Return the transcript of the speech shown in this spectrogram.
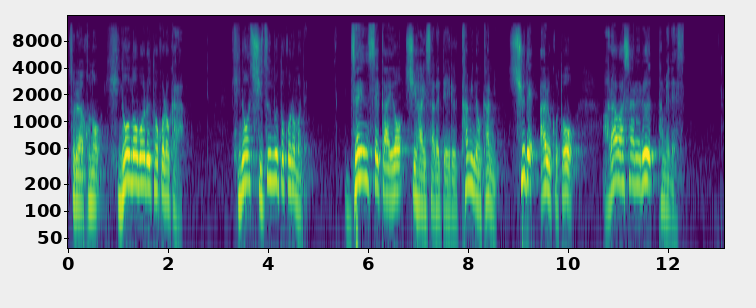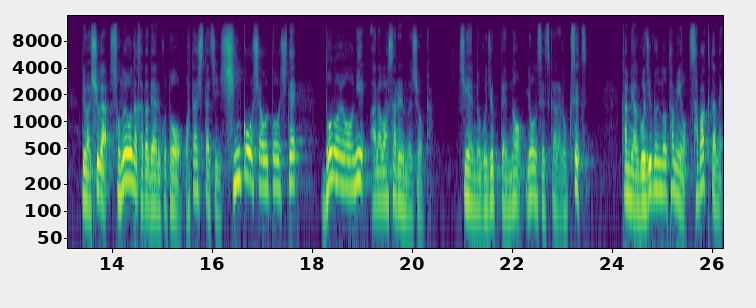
それはこの日の昇るところから日の沈むところまで全世界を支配されている神の神主であることを表されるためです。では主がそのような方であることを私たち信仰者を通してどのように表されるのでしょうか。詩篇の50編の4節から6節。神はご自分の民を裁くため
